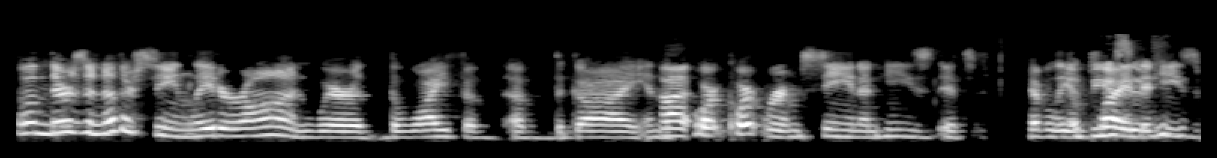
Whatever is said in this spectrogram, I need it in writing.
Well, and there's another scene later on where the wife of, of the guy in the Uh, court courtroom scene, and he's it's heavily implied Abusive. that he's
